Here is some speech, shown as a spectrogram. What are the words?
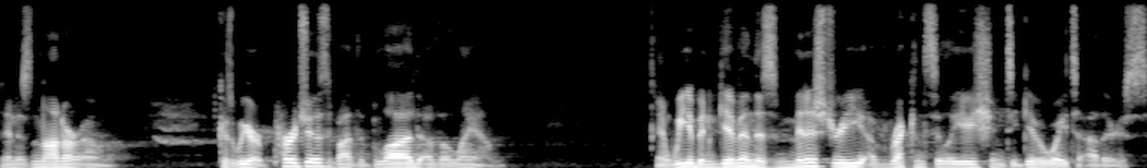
and is not our own, because we are purchased by the blood of the Lamb. And we have been given this ministry of reconciliation to give away to others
